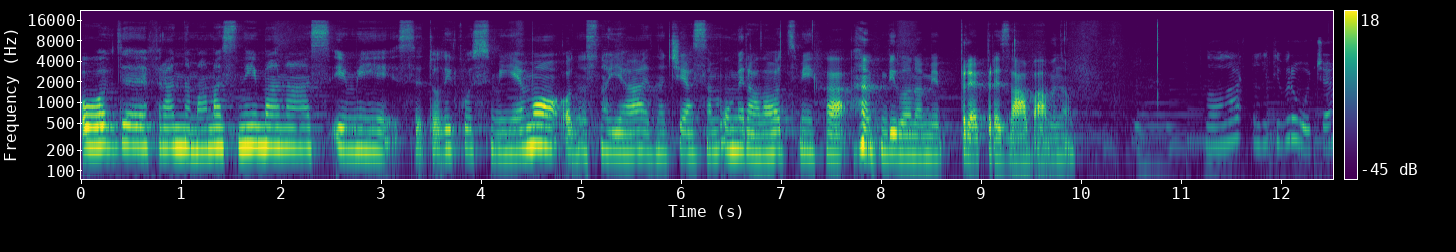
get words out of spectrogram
Ovdje Franna mama snima nas i mi se toliko smijemo, odnosno ja, znači ja sam umirala od smijeha, bilo nam je pre, prezabavno. Lola, je li ti vruće?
